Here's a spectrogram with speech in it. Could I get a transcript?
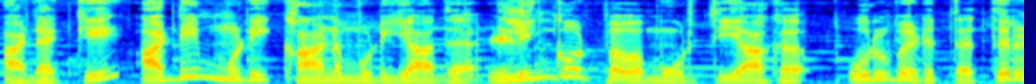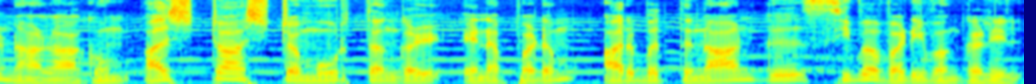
அடக்கி அடிமுடி காண முடியாத லிங்கோட்பவ மூர்த்தியாக உருவ உருவெடுத்த திருநாளாகும். அஷ்டாஷ்டமூர்த்தங்கள் எனப்படும் அறுபத்து நான்கு சிவ வடிவங்களில்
